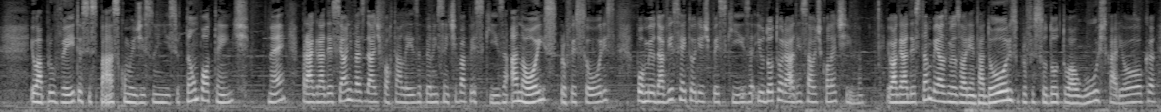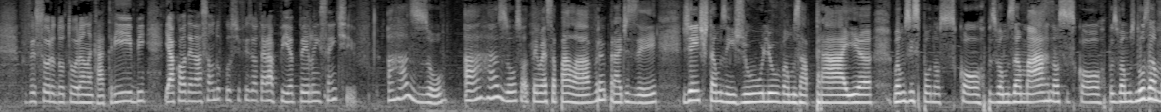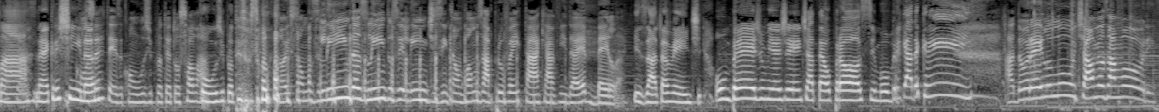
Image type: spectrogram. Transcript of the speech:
Eu aproveito esse espaço, como eu disse no início, tão potente né, para agradecer à Universidade de Fortaleza pelo incentivo à pesquisa, a nós, professores, por meio da vice-reitoria de pesquisa e o doutorado em saúde coletiva. Eu agradeço também aos meus orientadores, o professor doutor Augusto Carioca, professora doutora Ana Catribe e a coordenação do curso de fisioterapia pelo incentivo. Arrasou arrasou, só tenho essa palavra para dizer. Gente, estamos em julho, vamos à praia, vamos expor nossos corpos, vamos amar nossos corpos, vamos nos com amar, certeza. né, Cristina? Com certeza, com o uso de protetor solar. Com o uso de protetor solar. Nós somos lindas, lindos e lindes, então vamos aproveitar que a vida é bela. Exatamente. Um beijo, minha gente, até o próximo. Obrigada, Cris! Adorei, Lulu. Tchau, meus amores.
